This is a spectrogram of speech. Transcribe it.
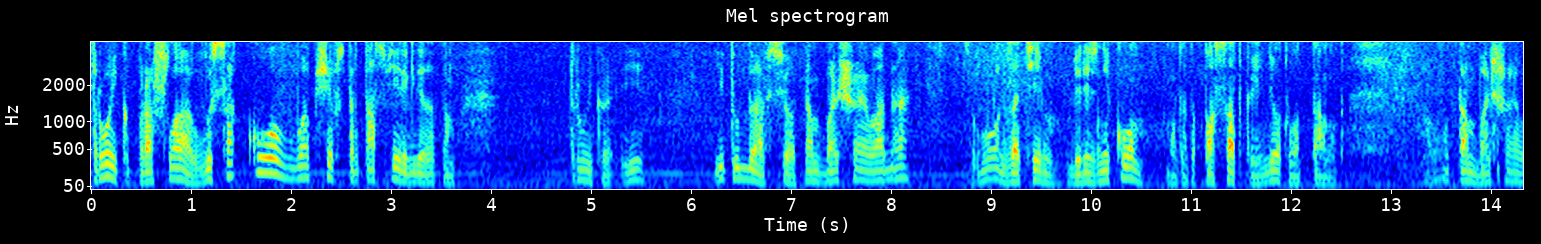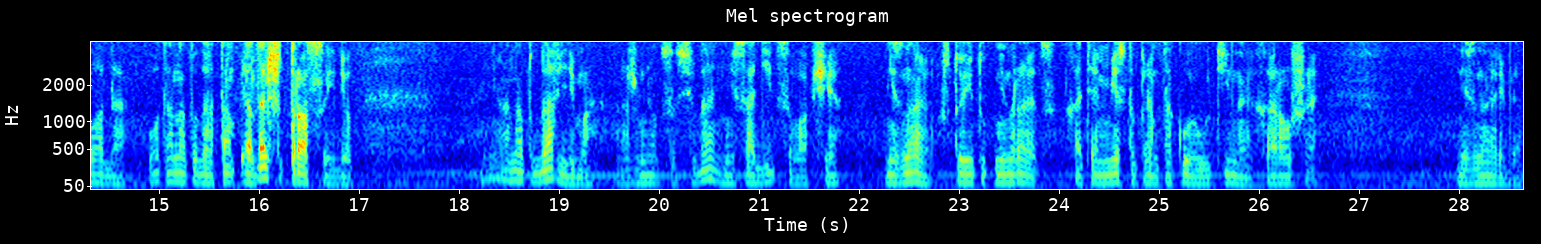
тройка прошла высоко вообще в стратосфере где-то там. Тройка и, и туда все. Там большая вода. Вот за тем березняком вот эта посадка идет вот там вот. Вот там большая вода. Вот она туда, там. А дальше трасса идет. И она туда, видимо, жмется сюда, не садится вообще. Не знаю, что ей тут не нравится. Хотя место прям такое утиное, хорошее. Не знаю, ребят.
